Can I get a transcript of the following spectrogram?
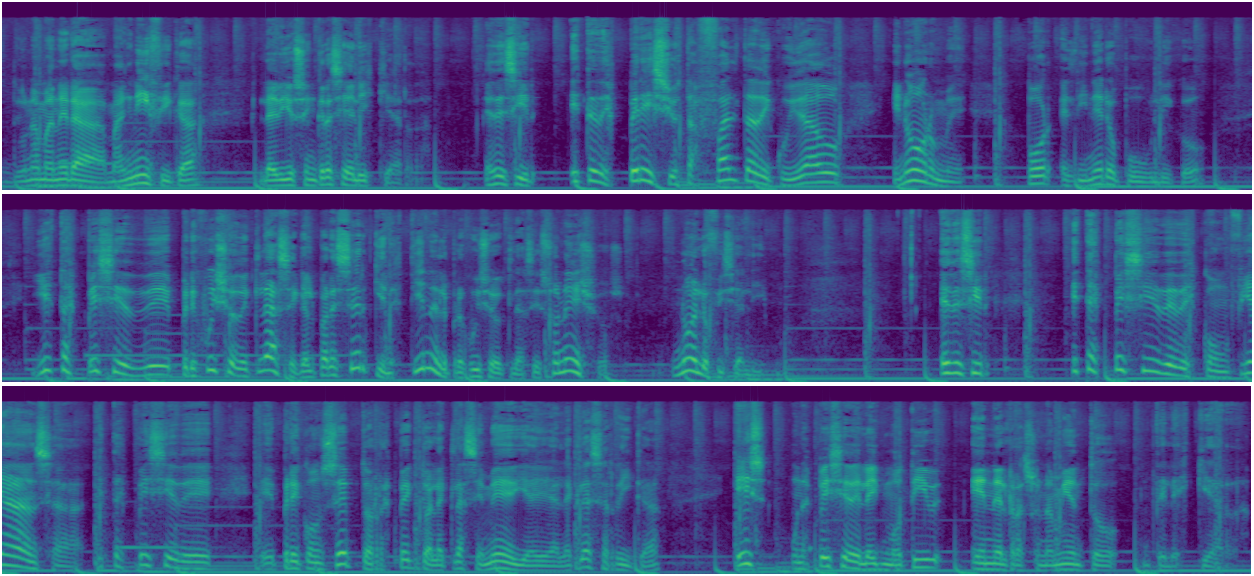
de una manera magnífica la idiosincrasia de la izquierda. Es decir, este desprecio, esta falta de cuidado enorme por el dinero público y esta especie de prejuicio de clase, que al parecer quienes tienen el prejuicio de clase son ellos, no el oficialismo. Es decir, esta especie de desconfianza, esta especie de eh, preconcepto respecto a la clase media y a la clase rica, es una especie de leitmotiv en el razonamiento de la izquierda.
